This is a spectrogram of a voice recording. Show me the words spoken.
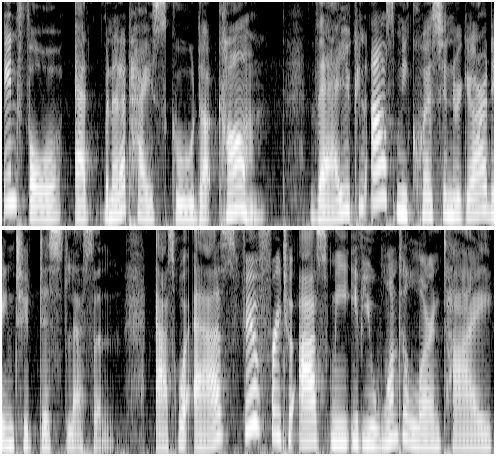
info at bananathaischool.com. There you can ask me questions regarding to this lesson. As well as feel free to ask me if you want to learn Thai,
